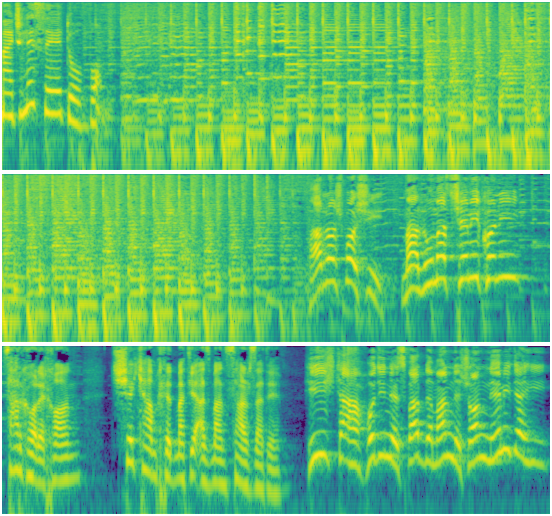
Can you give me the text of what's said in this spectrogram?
مجلس دوم. فراش باشی. معلوم است چه می‌کنی؟ سرکار خان چه کم خدمتی از من سر زده. هیچ تعهدی نسبت به من نشان نمی‌دهی.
